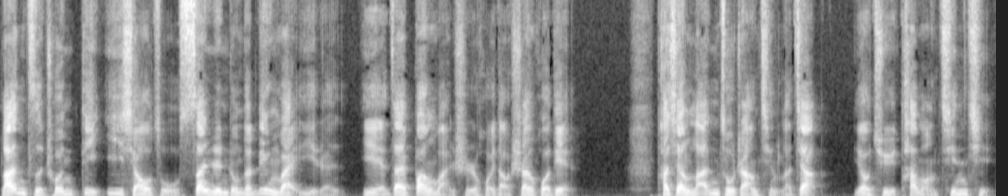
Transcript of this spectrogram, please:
蓝子春第一小组三人中的另外一人也在傍晚时回到山货店，他向蓝组长请了假，要去探望亲戚，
